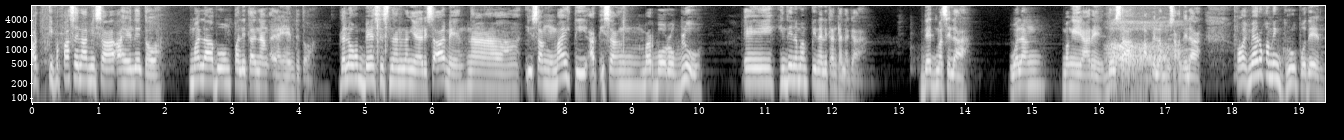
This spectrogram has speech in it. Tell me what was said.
at ipapasa namin sa ahente ito, malabong palitan ng ahente to. Dalawang beses na nangyari sa amin na isang Mighty at isang Marlboro Blue, eh, hindi naman pinalitan talaga. Dead ma sila. Walang mangyayari doon sa apelan mo sa kanila. Okay, meron kaming grupo din.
